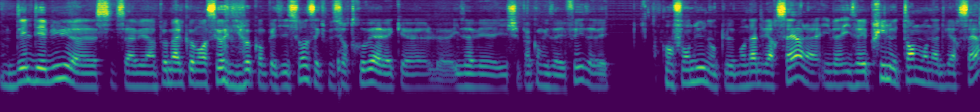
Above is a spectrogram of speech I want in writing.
Donc dès le début euh, ça avait un peu mal commencé au niveau compétition. C'est que je me suis retrouvé avec euh, le, ils avaient je sais pas comment ils avaient fait ils avaient confondu donc mon adversaire ils avaient pris le temps de mon adversaire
